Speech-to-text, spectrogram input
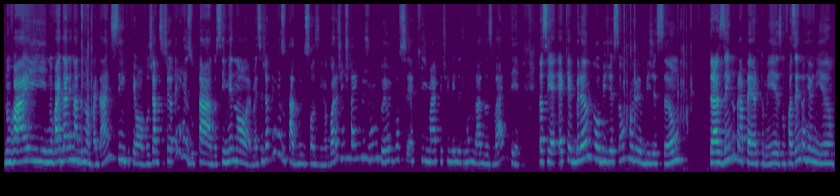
não vai, não vai dar em nada, não, vai dar em sim, porque ó, já, você já tem resultado assim menor, mas você já tem resultado indo sozinho. Agora a gente está indo junto, eu e você aqui, marketing venda de mão dadas, vai ter. Então, assim, é, é quebrando objeção por objeção, trazendo para perto mesmo, fazendo a reunião,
